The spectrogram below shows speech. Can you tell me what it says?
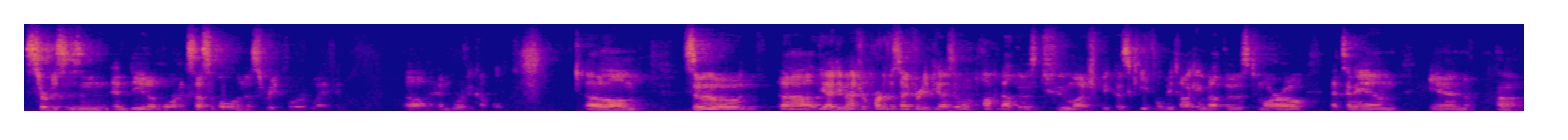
services and, and data more accessible in a straightforward way uh, and more decoupled. Um, so uh, the ID match are part of the CIFER APIs. I won't talk about those too much because Keith will be talking about those tomorrow at 10 a.m. in huh,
